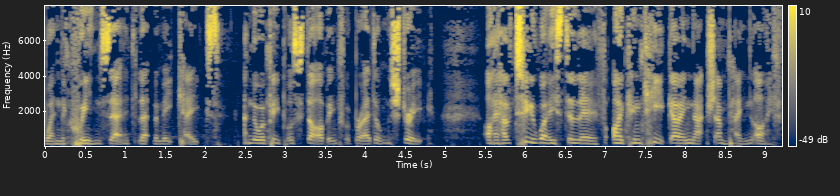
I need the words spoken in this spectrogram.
when the Queen said, let them eat cakes, and there were people starving for bread on the street. I have two ways to live. I can keep going that champagne life,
